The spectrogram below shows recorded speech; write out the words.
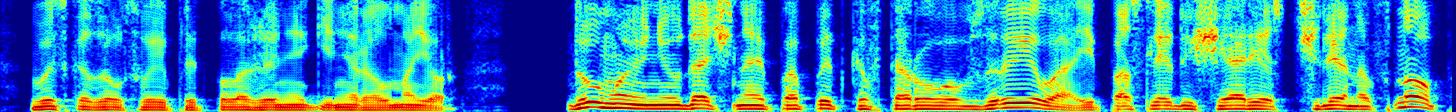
— высказал свои предположения генерал-майор. «Думаю, неудачная попытка второго взрыва и последующий арест членов НОП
